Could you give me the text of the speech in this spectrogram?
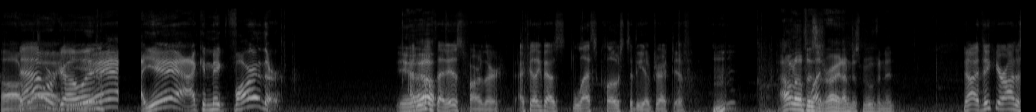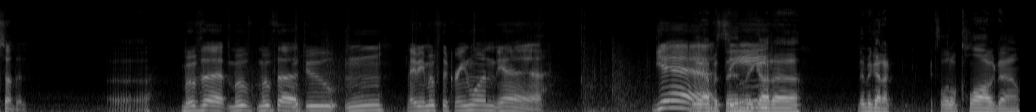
All now we're going. Yeah, yeah, I can make farther. Yeah. I don't know if that is farther. I feel like that was less close to the objective. Hmm? I don't know if this What? is right. I'm just moving it. No, I think you're onto something. Uh, Move the move move the do mm, maybe move the green one. Yeah. Yeah. yeah, but then we got a. Then we got a. It's a little clogged now.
